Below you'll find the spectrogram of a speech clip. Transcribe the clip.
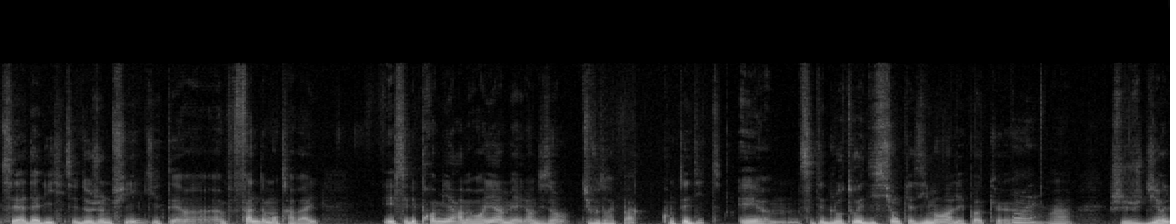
c'est Adali, ces deux jeunes filles qui étaient un, un fans de mon travail. Et c'est les premières à m'envoyer un mail en disant Tu voudrais pas qu'on t'édite? Et euh, c'était de l'auto-édition quasiment à l'époque. euh, Ouais. voilà. Je, je dirais,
